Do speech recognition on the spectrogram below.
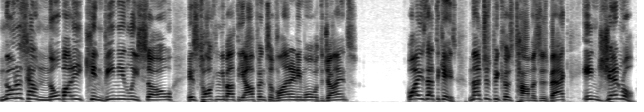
Notice how nobody, conveniently so, is talking about the offensive line anymore with the Giants? Why is that the case? Not just because Thomas is back, in general.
